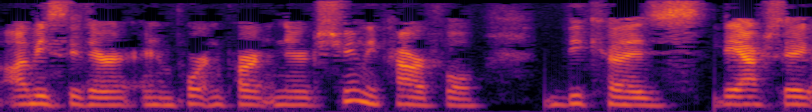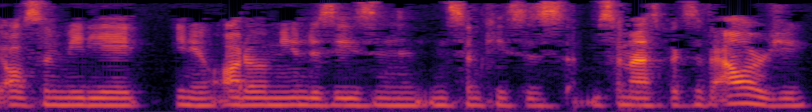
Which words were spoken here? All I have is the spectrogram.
obviously they're an important part and they're extremely powerful because they actually also mediate, you know, autoimmune disease and in some cases some aspects of allergy.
